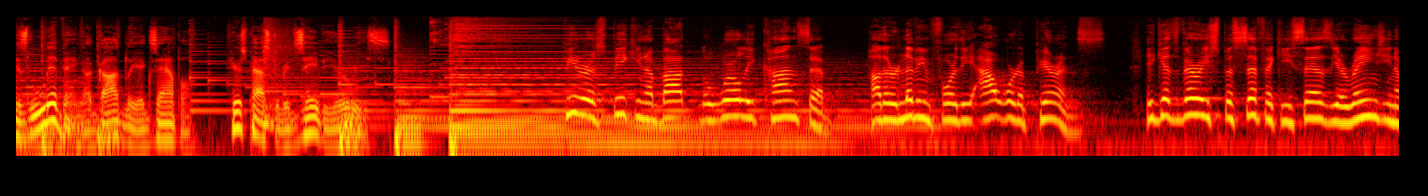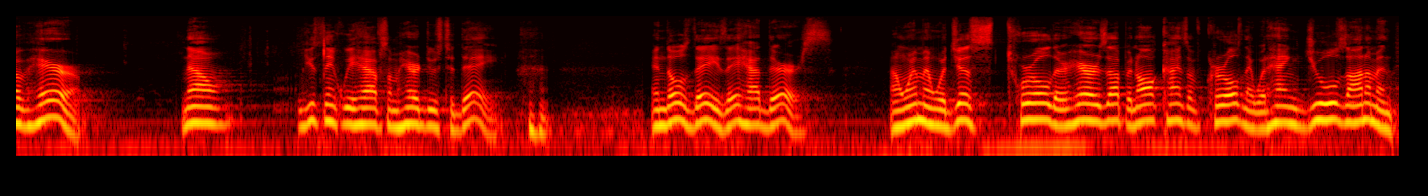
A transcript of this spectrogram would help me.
is living a godly example. Here's Pastor Xavier Reese. Peter is speaking about the worldly concept, how they're living for the outward appearance. He gets very specific. He says the arranging of hair. Now, you think we have some hairdos today. In those days, they had theirs. And women would just twirl their hairs up in all kinds of curls, and they would hang jewels on them, and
